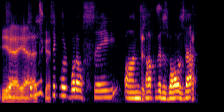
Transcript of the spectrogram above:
Yeah, to, yeah, to that's me in good. particular, what I'll say on To- top of it as well is that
